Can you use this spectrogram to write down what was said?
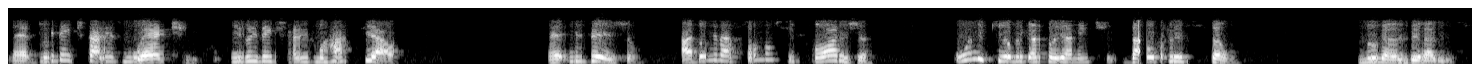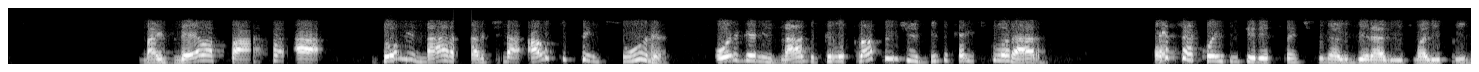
né, do identitarismo étnico e do identitarismo racial. É, e vejam, a dominação não se forja única e obrigatoriamente da opressão no neoliberalismo, mas ela passa a dominar a partir da autocensura organizada pelo próprio indivíduo que é explorado. Essa é a coisa interessante do neoliberalismo ali para o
